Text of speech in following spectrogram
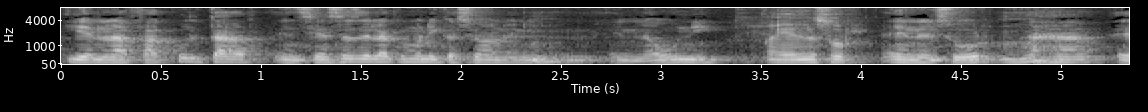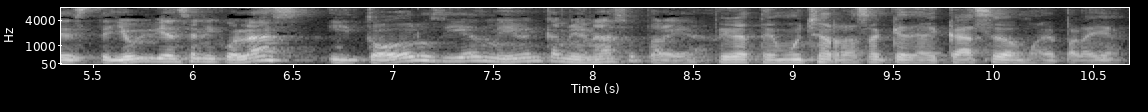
y en la facultad, en Ciencias de la Comunicación, en, en la uni, Ahí en el sur. en el sur, ajá, este, yo vivía en San Nicolás y todos los días me iba en camionazo para allá. Fíjate, mucha raza que de acá se va a mover para allá.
